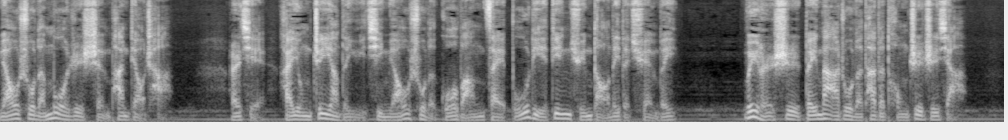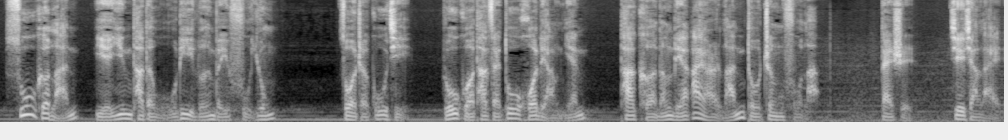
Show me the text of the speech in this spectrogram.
描述了末日审判调查，而且还用这样的语气描述了国王在不列颠群岛内的权威。威尔士被纳入了他的统治之下，苏格兰也因他的武力沦为附庸。作者估计，如果他再多活两年，他可能连爱尔兰都征服了。但是接下来。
